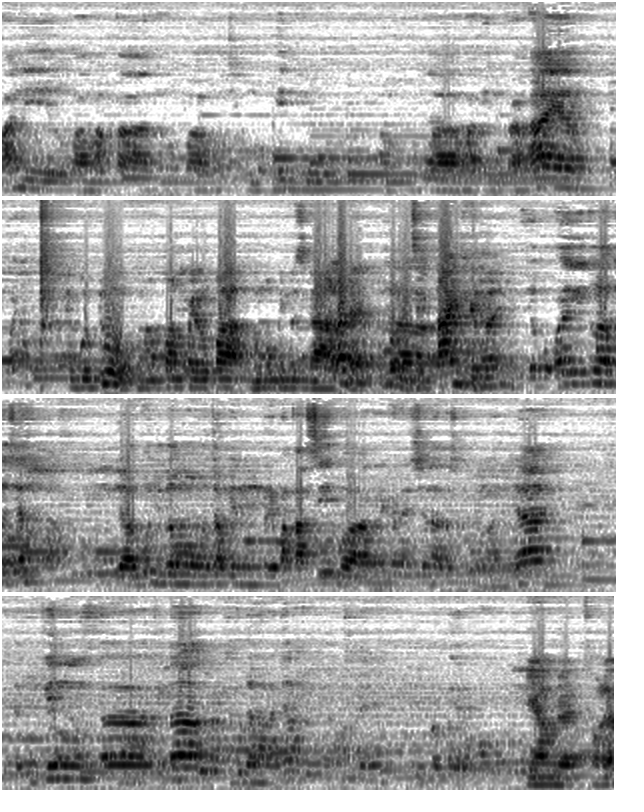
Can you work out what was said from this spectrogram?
mandi, lupa makan, lupa kunci kumuk pintu, lupa matiin keran air. Banyak. Bodoh, kenapa sampai lupa gembok pintu segala dah? Itu mau diceritain segala. ya pokoknya gitu lah guys ya ya aku juga mau ucapin terima kasih buat Recognition atas dukungannya dan mungkin eh, kita udahan aja di pro player Ya udah, soalnya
